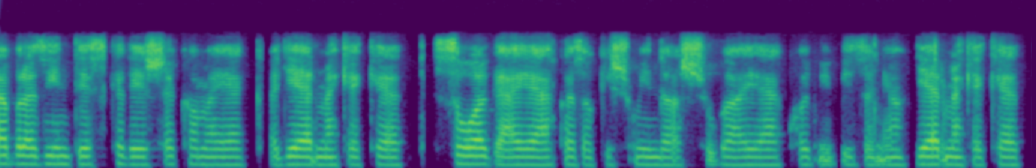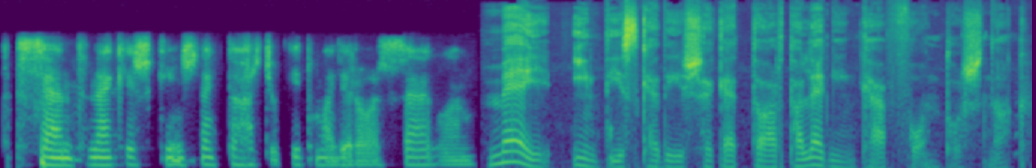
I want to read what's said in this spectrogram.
igazából az intézkedések, amelyek a gyermekeket szolgálják, azok is mind azt sugalják, hogy mi bizony a gyermekeket szentnek és kincsnek tartjuk itt Magyarországon. Mely intézkedéseket tart a leginkább fontosnak?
